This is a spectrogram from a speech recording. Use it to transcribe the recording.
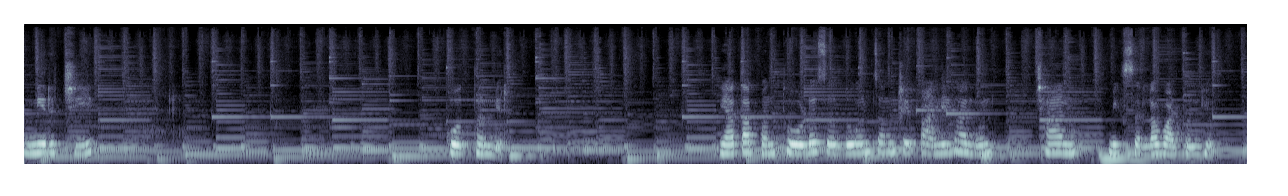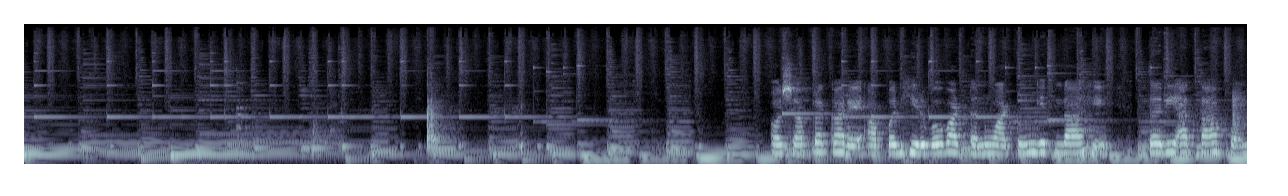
मिरची कोथिंबीर. यात आपण थोडंसं दोन चमचे पाणी घालून छान मिक्सरला वाटून घेऊ. अशा प्रकारे आपण हिरवं वाटण वाटून घेतलं आहे तरी आता आपण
